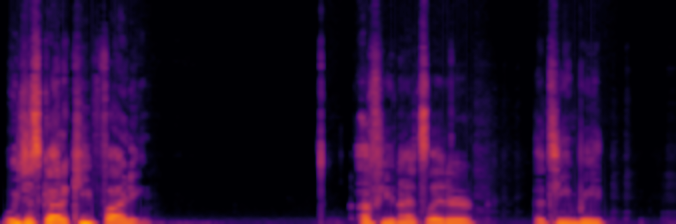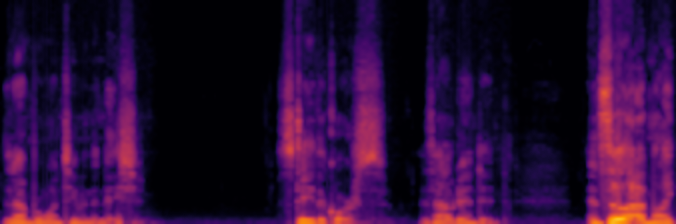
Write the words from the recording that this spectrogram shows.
We just got to keep fighting. A few nights later, the team beat the number one team in the nation. Stay the course is how it ended. And so I'm like,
